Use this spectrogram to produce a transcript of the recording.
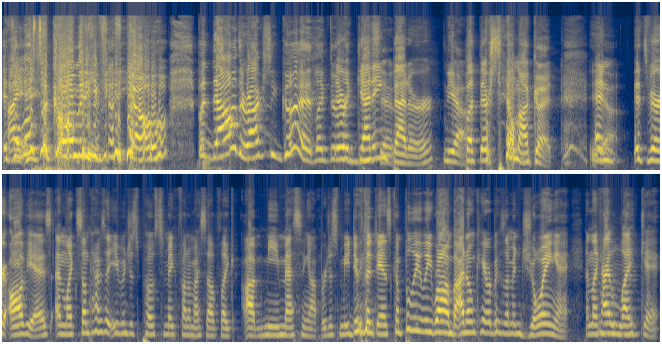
it's I- almost a comedy video. But now they're actually good. Like they're, they're like getting decent. better. Yeah. But they're still not good. Yeah. And it's very obvious. And like sometimes I even just post to make fun of myself, like uh, me messing up or just me doing the dance completely wrong. But I don't care because I'm enjoying it and like Mm-hmm. I like it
